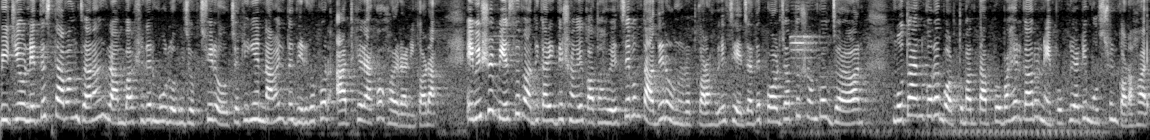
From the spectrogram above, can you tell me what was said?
বিটিও নেতেশ তামাং জানান, গ্রামবাসীদের মূল অভিযোগ ছিল, চেকিংয়ের নামে তাদের দীর্ঘক্ষণ আটকে রাখা, হয়রানি করা। এই বিষয়ে বিএসএফ আধিকারিকদের সঙ্গে কথা হয়েছে এবং তাদের অনুরোধ করা হয়েছে যাতে পর্যাপ্ত সংখ্যক জওয়ান মোতায়েন করে বর্তমান তাপপ্রবাহের কারণে প্রক্রিয়াটি মসৃণ করা হয়।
